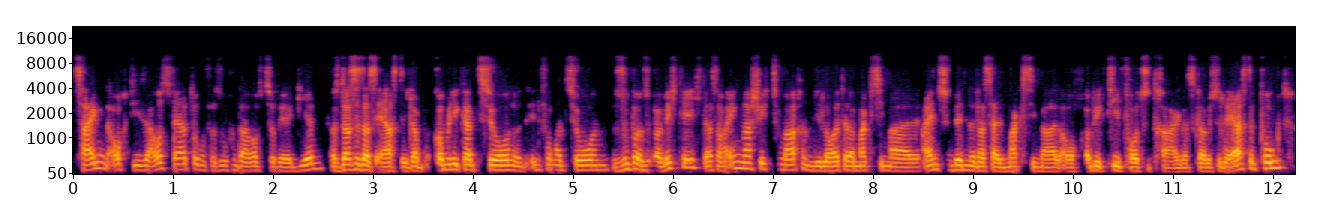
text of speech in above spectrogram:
zeigen auch diese Auswertung und versuchen darauf zu reagieren. Also das ist das Erste. Ich glaube, Kommunikation und Information super, super wichtig, das auch engmaschig zu machen, die Leute da maximal einzubinden und das halt maximal auch objektiv vorzutragen. Das ist, glaube ich, so der erste Punkt.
